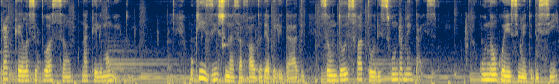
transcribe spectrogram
para aquela situação naquele momento. O que existe nessa falta de habilidade são dois fatores fundamentais: o não conhecimento de si,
